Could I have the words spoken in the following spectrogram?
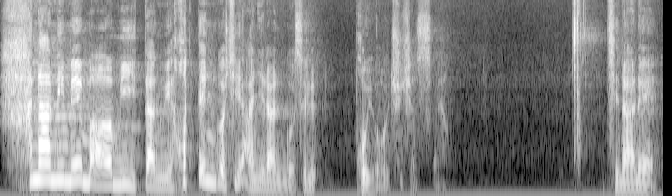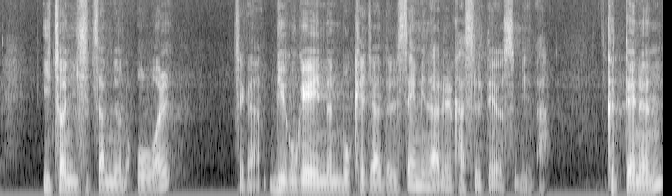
하나님의 마음이 이 땅 위에 헛된 것이 아니라는 것을 보여주셨어요. 지난해 2023년 5월 제가 미국에 있는 목회자들 세미나를 갔을 때였습니다. 그때는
